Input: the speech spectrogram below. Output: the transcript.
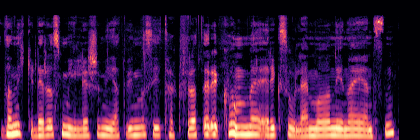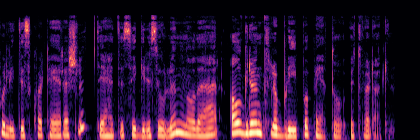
Da nikker dere og smiler så mye at vi må si takk for at dere kom, Erik Solheim og Nina Jensen. Politisk kvarter er slutt. Jeg heter Sigrid Solund, og det er all grunn til å bli på P2 utover dagen.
